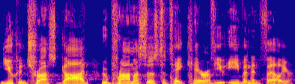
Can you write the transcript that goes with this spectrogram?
you can trust God who promises to take care of you even in failure.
